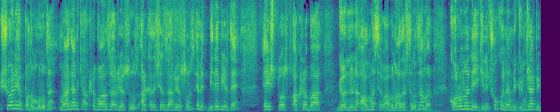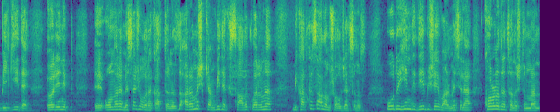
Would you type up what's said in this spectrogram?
Şöyle yapalım bunu da. Madem ki akrabanızı arıyorsunuz, arkadaşınızı arıyorsunuz. Evet birebir de eş, dost, akraba gönlünü alma sevabını alırsınız ama korona ile ilgili çok önemli güncel bir bilgiyi de öğrenip e, onlara mesaj olarak attığınızda aramışken bir de sağlıklarına bir katkı sağlamış olacaksınız. Udu Hindi diye bir şey var. Mesela koronada tanıştım ben.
